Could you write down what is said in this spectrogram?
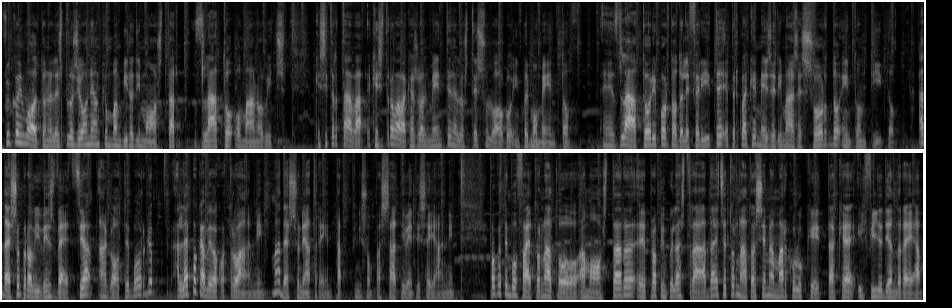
Fu coinvolto nell'esplosione anche un bambino di Mostar, Zlato Omanovic, che si, trattava, che si trovava casualmente nello stesso luogo in quel momento. Eh, Zlato riportò delle ferite e per qualche mese rimase sordo e intontito. Adesso però vive in Svezia, a Göteborg. All'epoca aveva 4 anni, ma adesso ne ha 30, quindi sono passati 26 anni. Poco tempo fa è tornato a Mostar, eh, proprio in quella strada, e c'è tornato assieme a Marco Lucchetta, che è il figlio di Andrea,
